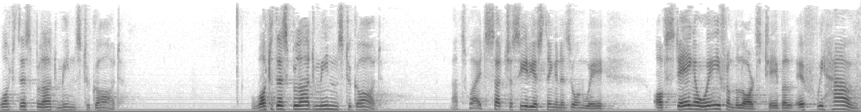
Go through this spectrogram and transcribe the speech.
what this blood means to God what this blood means to God. That's why it's such a serious thing in its own way of staying away from the Lord's table if we have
